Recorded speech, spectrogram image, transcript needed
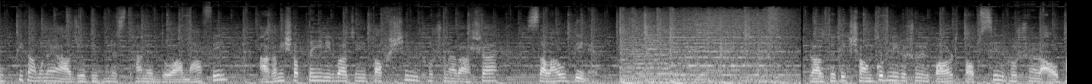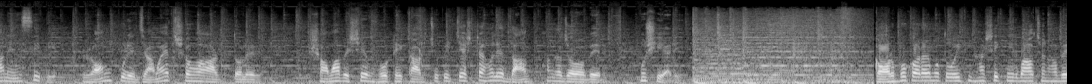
মুক্তি কামনায় আজও বিভিন্ন স্থানে দোয়া মাহফিল। আগামী সপ্তাহে নির্বাচনী তফসিল ঘোষণার আশা সালাউদ্দিনের। রাজনৈতিক সংকট নিরসনের পর তফসিল ঘোষণার আহ্বান এনসিপি রংপুরে জামায়াত সহ আট দলের সমাবেশে ভোটে কারচুপির চেষ্টা হলে দাঁত ভাঙা জবাবের হুঁশিয়ারি। গর্ব করার মতো ঐতিহাসিক নির্বাচন হবে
